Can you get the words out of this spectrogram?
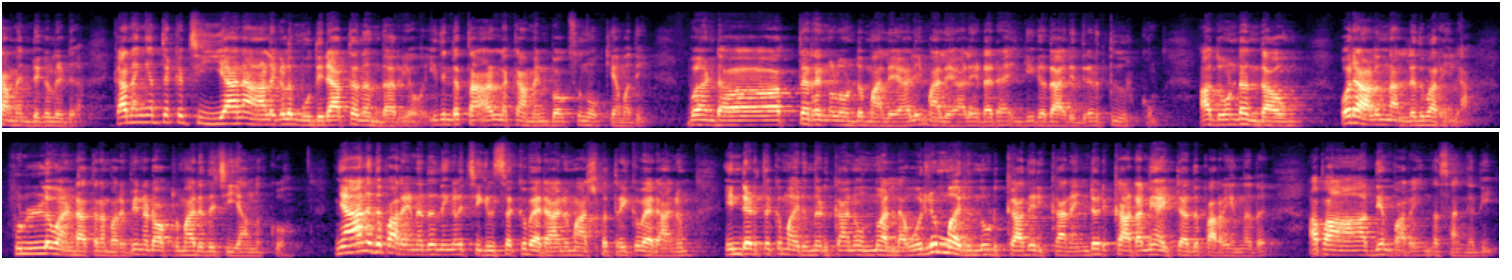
കമന്റുകൾ ഇടുക. കാരണം ഇങ്ങനത്തെയൊക്കെ ചെയ്യാൻ ആളുകൾ മുതിരാത്തത് എന്താ അറിയോ? ഇതിന്റെ താഴെ കമന്റ് ബോക്സ് നോക്കിയാൽ മതി. വേണ്ടാത്തരങ്ങൾ കൊണ്ട് മലയാളി. മലയാളിയുടെ ലൈംഗിക ദാരിദ്ര്യം തീർക്കും. അതുകൊണ്ട് എന്താവും? ഒരാളും നല്ലത് പറയില്ല. ഫുള്ള് വേണ്ടാത്തരം പറയും. പിന്നെ ഡോക്ടർമാർ ഇത് ചെയ്യാൻ നിൽക്കുമോ ഞാനിത് പറയുന്നത് നിങ്ങൾ ചികിത്സക്ക് വരാനും ആശുപത്രിക്ക് വരാനും എന്റെ അടുത്തേക്ക് മരുന്നെടുക്കാനും ഒന്നുമല്ല. ഒരു മരുന്ന് എടുക്കാതിരിക്കാൻ എന്റെ ഒരു കടമയായിട്ട് അത് പറയുന്നത്. അപ്പോൾ ആദ്യം പറയുന്ന സംഗതി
